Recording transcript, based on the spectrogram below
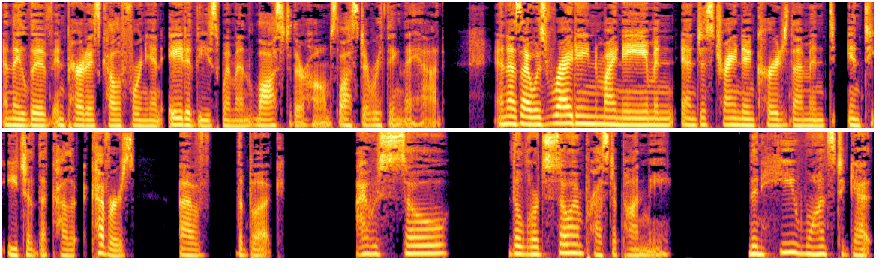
and they live in Paradise, California. And eight of these women lost their homes, lost everything they had. And as I was writing my name and, and just trying to encourage them in, into each of the color, covers of the book, I was so, the Lord so impressed upon me. Then He wants to get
